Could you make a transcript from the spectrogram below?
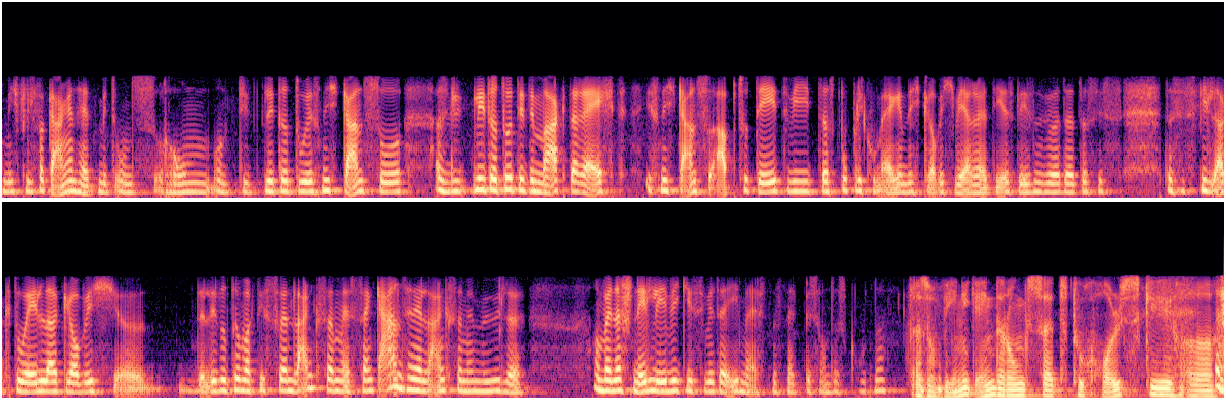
ziemlich viel Vergangenheit mit uns rum und die Literatur ist nicht ganz so, also die Literatur, die den Markt erreicht, ist nicht ganz so up to date, wie das Publikum eigentlich, glaube ich, wäre, die es lesen würde. Das ist, das ist viel aktueller, glaube ich. Äh, der Literaturmarkt ist so ein langsames, ein ganz eine langsame Mühle. Und wenn er schnelllebig ist, wird er eh meistens nicht besonders gut. Ne? Also wenig Änderung seit Tucholsky äh,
